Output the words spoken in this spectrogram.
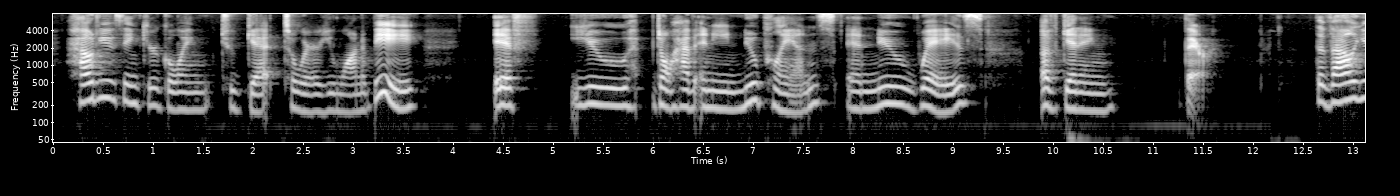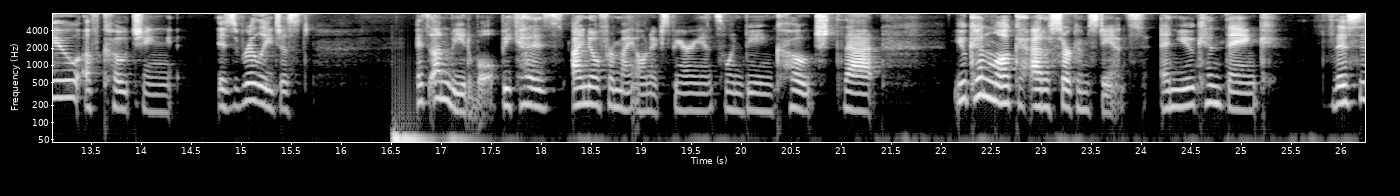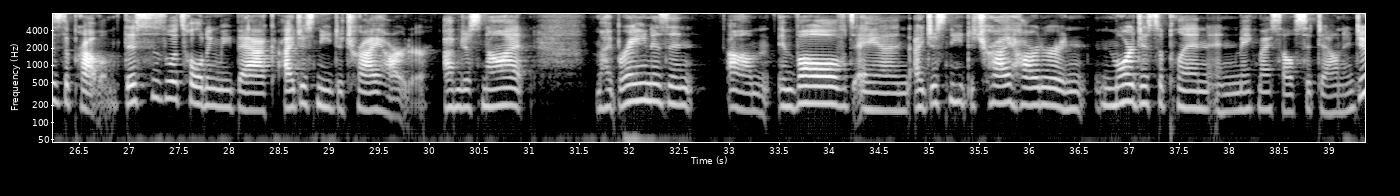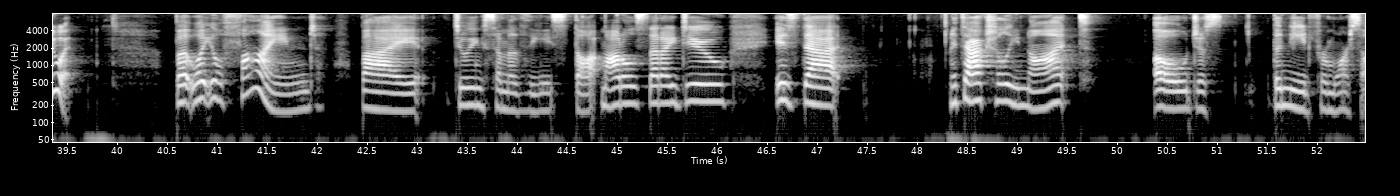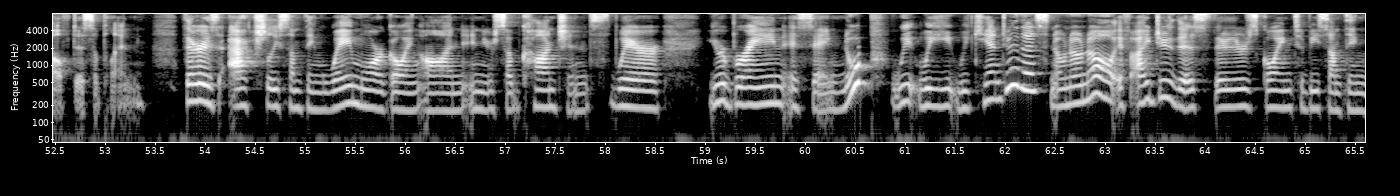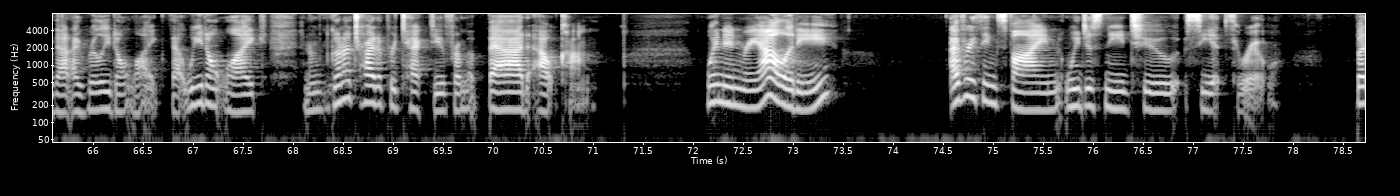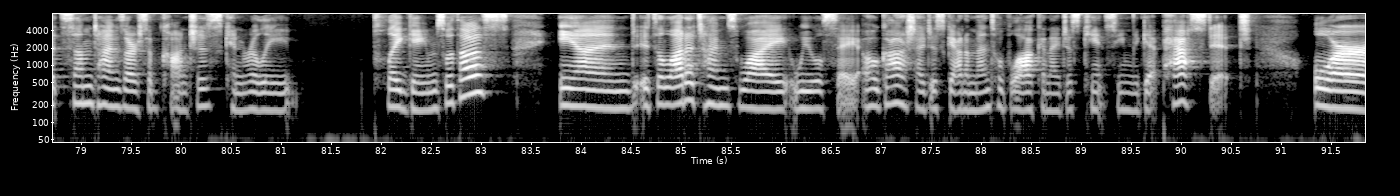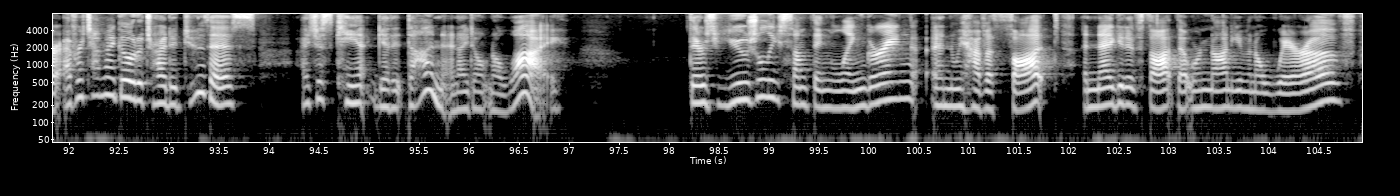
How do you think you're going to get to where you want to be if you don't have any new plans and new ways of getting there? The value of coaching is really just it's unbeatable because I know from my own experience when being coached that you can look at a circumstance and you can think, this is the problem. This is what's holding me back. I just need to try harder. I'm just not, my brain isn't um, involved, and I just need to try harder and more discipline and make myself sit down and do it. But what you'll find by doing some of these thought models that I do is that it's actually not, oh, just the need for more self discipline. There is actually something way more going on in your subconscious where your brain is saying, Nope, we, we, we can't do this. No, no, no. If I do this, there's going to be something that I really don't like, that we don't like, and I'm going to try to protect you from a bad outcome. When in reality, everything's fine. We just need to see it through. But sometimes our subconscious can really play games with us. And it's a lot of times why we will say, oh gosh, I just got a mental block and I just can't seem to get past it. Or every time I go to try to do this, I just can't get it done and I don't know why. There's usually something lingering, and we have a thought, a negative thought that we're not even aware of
